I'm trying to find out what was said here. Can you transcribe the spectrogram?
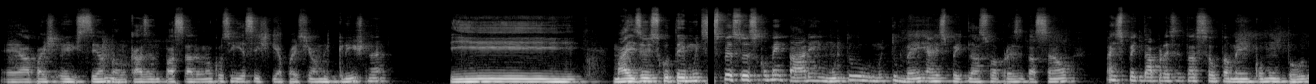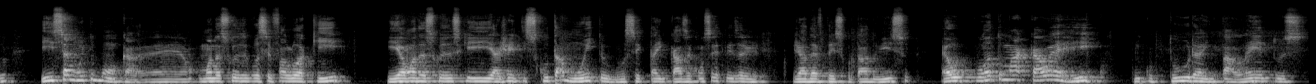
é, a esse ano não, no caso ano passado eu não consegui assistir a Paixão de Cristo, né? E mas eu escutei muitas pessoas comentarem muito, muito bem a respeito da sua apresentação, a respeito da apresentação também como um todo. E isso é muito bom, cara. É uma das coisas que você falou aqui e é uma das coisas que a gente escuta muito. Você que está em casa com certeza já deve ter escutado isso. É o quanto Macau é rico em cultura, em talentos.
